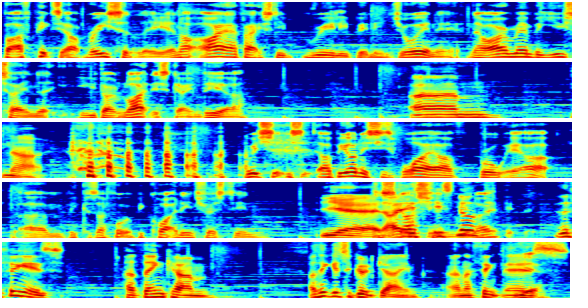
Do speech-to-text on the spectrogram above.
but I've picked it up recently, and I, I have actually really been enjoying it. Now I remember you saying that you don't like this game, do you? Um, no. Which is, I'll be honest is why I've brought it up um, because I thought it'd be quite an interesting Yeah, it's, it's not. know? The thing is, I think um, I think it's a good game, and I think there's.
